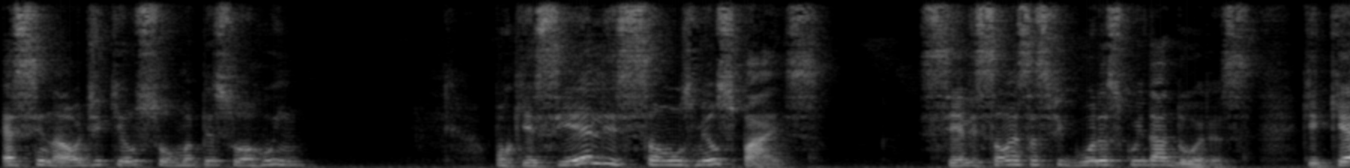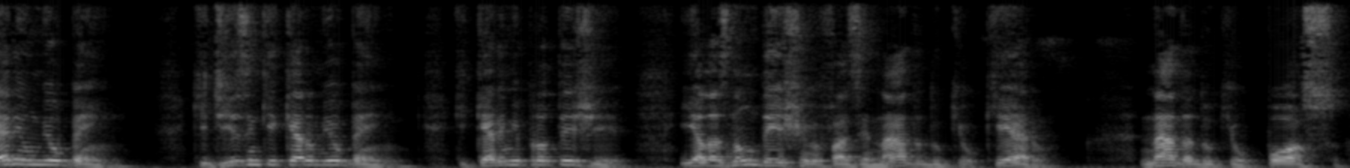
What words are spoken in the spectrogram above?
é sinal de que eu sou uma pessoa ruim. Porque se eles são os meus pais, se eles são essas figuras cuidadoras, que querem o meu bem, que dizem que querem o meu bem, que querem me proteger, e elas não deixam eu fazer nada do que eu quero, nada do que eu posso,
